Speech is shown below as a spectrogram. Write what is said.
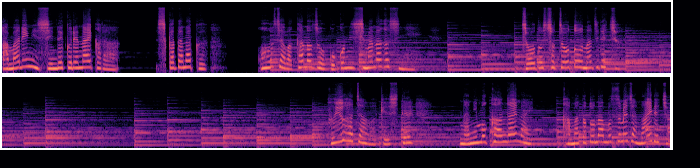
あまりに死んでくれないから仕方なく本社は彼女をここに島流しに。ちょうど所長と同じでちゅ冬葉ちゃんは決して何も考えないかまたとな娘じゃないでちゅ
